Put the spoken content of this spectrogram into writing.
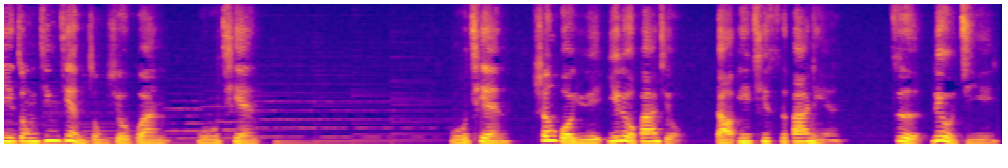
一宗经鉴总修官吴谦。吴谦生活于一六八九到一七四八年，字六吉，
